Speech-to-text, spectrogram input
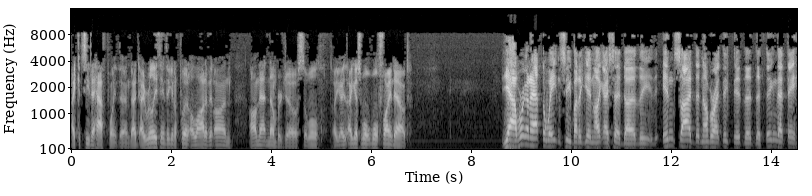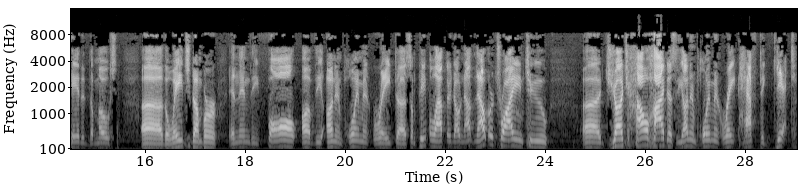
I could see the half point. Then I, I really think they're going to put a lot of it on on that number, Joe. So we'll, I, I guess we'll we'll find out. Yeah, we're going to have to wait and see. But again, like I said, uh, the, the, inside the number, I think the, the the thing that they hated the most, uh, the wage number, and then the fall of the unemployment rate. Uh, some people out there know now. Now they're trying to uh, judge how high does the unemployment rate have to get.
